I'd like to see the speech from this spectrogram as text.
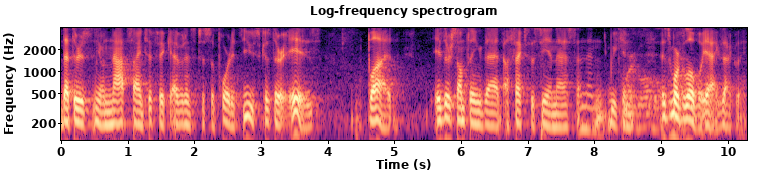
that there's, you know, not scientific evidence to support its use, because there is, but is there something that affects the CNS and then we can? more global. It's more global, yeah, exactly.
